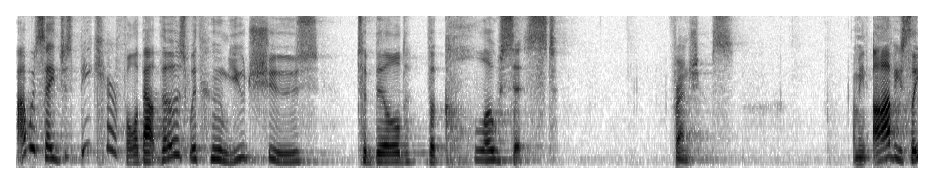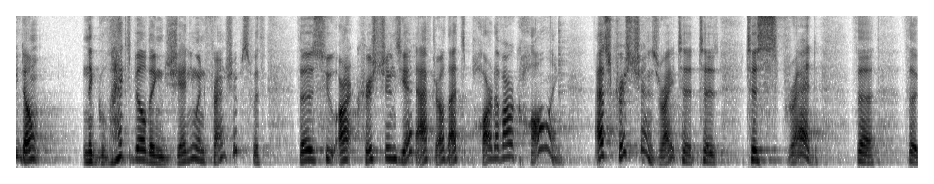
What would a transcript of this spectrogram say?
I would say just be careful about those with whom you choose to build the closest friendships. I mean, obviously, don't neglect building genuine friendships with those who aren't Christians yet. After all, that's part of our calling as Christians, right? To, to, to spread the, the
